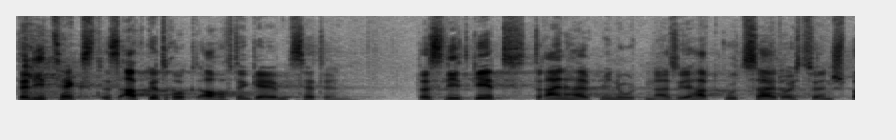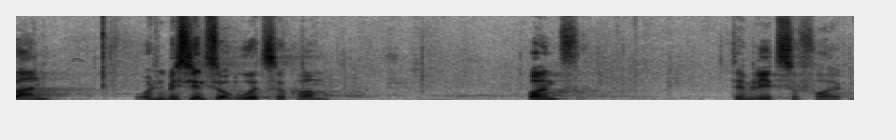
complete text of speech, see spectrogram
der Liedtext ist abgedruckt, auch auf den gelben Zetteln. Das Lied geht dreieinhalb Minuten. Also ihr habt gut Zeit, euch zu entspannen und ein bisschen zur Ruhe zu kommen und dem Lied zu folgen.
